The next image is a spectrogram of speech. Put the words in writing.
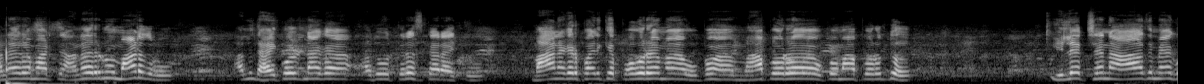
ಅನರ್ಹ ಮಾಡ್ತೀನಿ ಅನರ್ಹನೂ ಮಾಡಿದ್ರು. ಅಲ್ಲಿಂದ ಹೈಕೋರ್ಟ್ನಾಗ ಅದು ತಿರಸ್ಕಾರ ಆಯಿತು. ಮಹಾನಗರ ಪಾಲಿಕೆ ಪೌರ ಮಾ, ಉಪ, ಮಹಾಪೌರ, ಉಪಮಹಾಪೌರದ್ದು ಇಲೆಕ್ಷನ್ ಆದ್ಮ್ಯಾಗ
